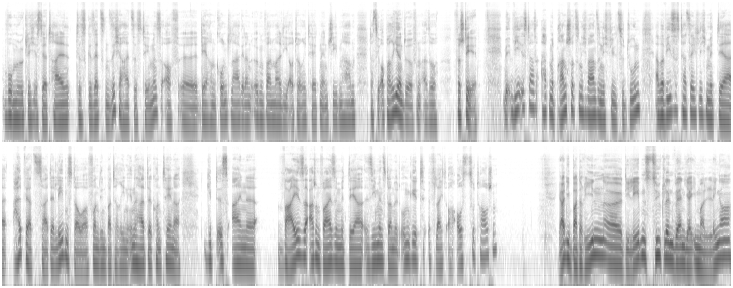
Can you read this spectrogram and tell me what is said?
Womöglich ist der Teil des gesetzten Sicherheitssystems, auf äh, deren Grundlage dann irgendwann mal die Autoritäten entschieden haben, dass sie operieren dürfen. Also verstehe. Wie ist das? Hat mit Brandschutz nicht wahnsinnig viel zu tun, aber wie ist es tatsächlich mit der Halbwertszeit, der Lebensdauer von den Batterien innerhalb der Container? Gibt es eine Weise, Art und Weise, mit der Siemens damit umgeht, vielleicht auch auszutauschen? Ja, die Batterien, äh, die Lebenszyklen werden ja immer länger.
